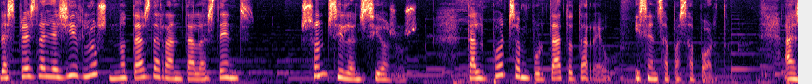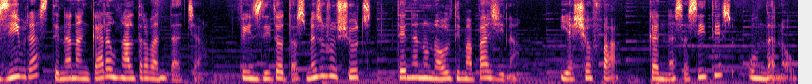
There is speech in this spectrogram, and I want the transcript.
Després de llegir-los no t'has de rentar les dents. Són silenciosos. Te'l pots emportar tot arreu i sense passaport. Els llibres tenen encara un altre avantatge. Fins i tot els més gruixuts tenen una última pàgina i això fa que en necessitis un de nou.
